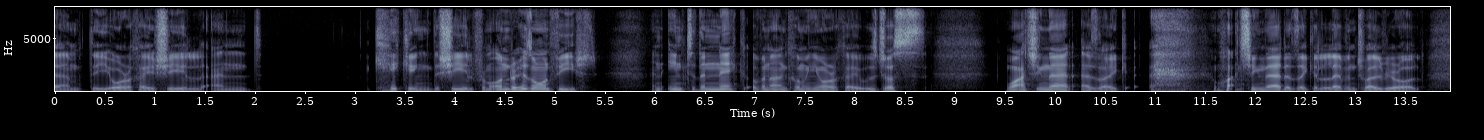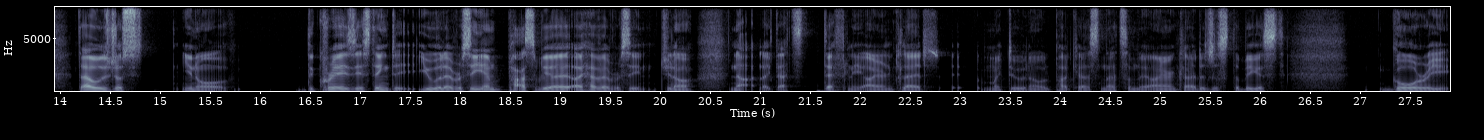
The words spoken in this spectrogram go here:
um the Uruk-hai shield and kicking the shield from under his own feet and into the neck of an oncoming Uruk-hai. It was just watching that as like watching that as like an 11 12 year old that was just you know the craziest thing that you will ever see and possibly I, I have ever seen do you know no like that's definitely ironclad might do an old podcast and that someday. Ironclad is just the biggest gory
